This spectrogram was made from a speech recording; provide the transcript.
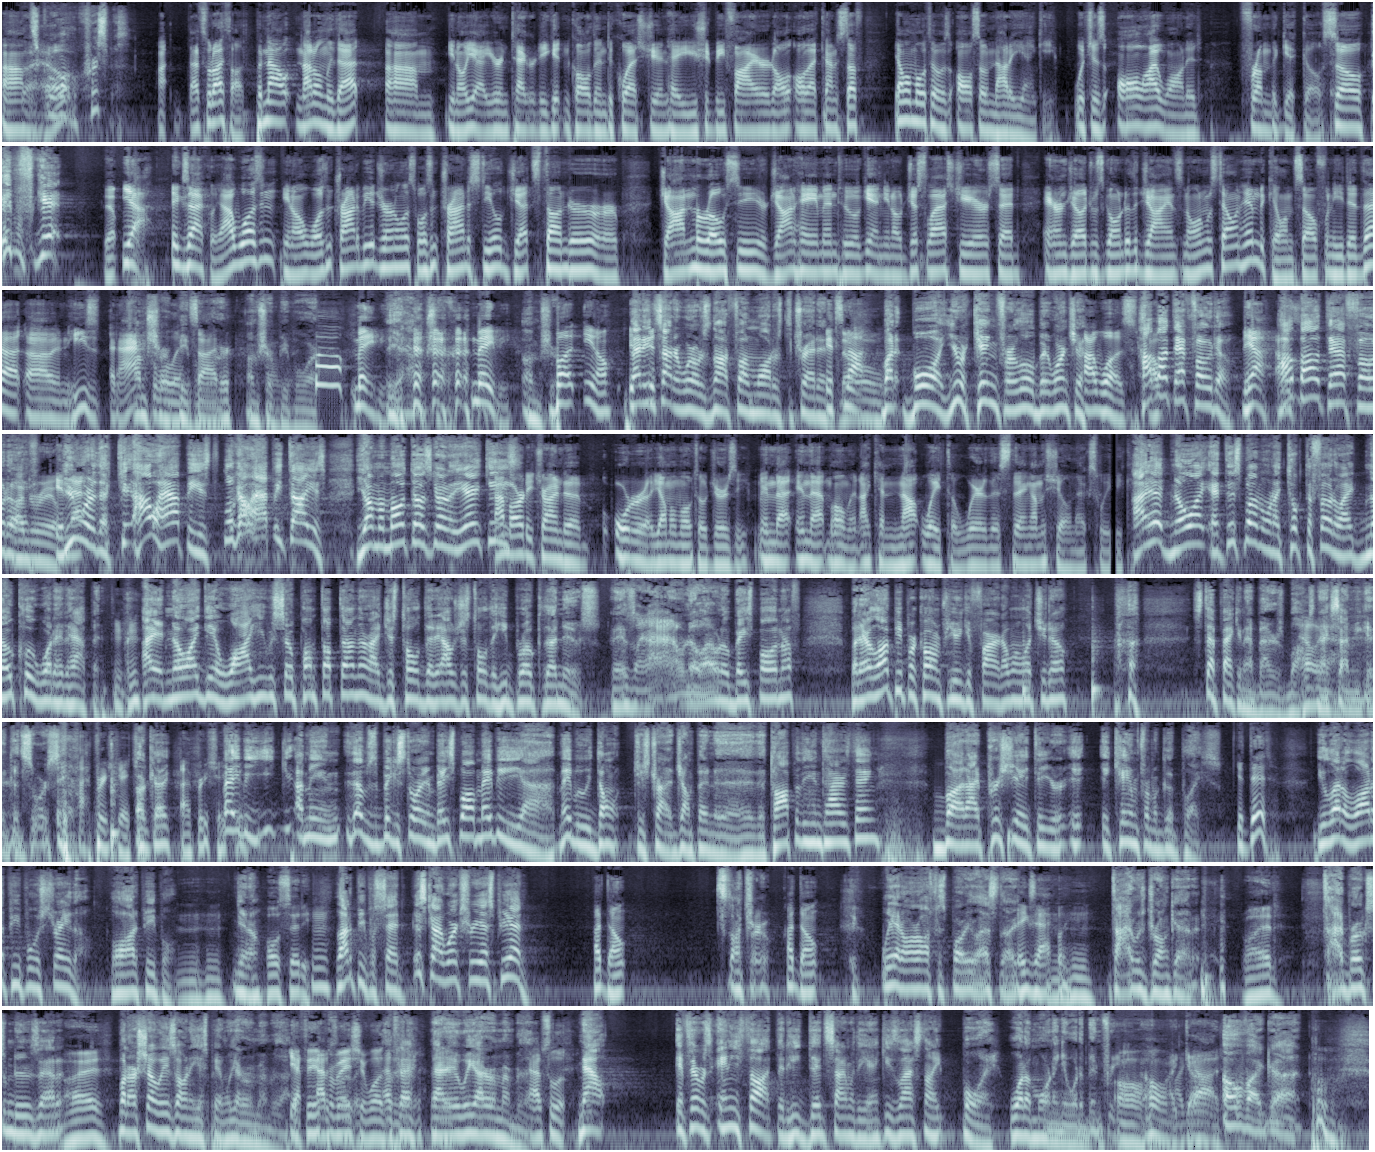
Oh, Christmas. I, that's what I thought. But now, not only that, um, you know, yeah, your integrity getting called into question. Hey, you should be fired. All, all that kind of stuff. Yamamoto is also not a Yankee, which is all I wanted from the get go. So People forget. Yep. yeah, exactly. I wasn't, you know, wasn't trying to be a journalist. wasn't trying to steal Jeff's thunder or Jon Morosi or Jon Heyman, who again, you know, just last year said Aaron Judge was going to the Giants. No one was telling him to kill himself when he did that, uh, and he's an actual I'm sure people insider. were. I'm sure people were. Well, maybe, Yeah, I'm sure. maybe. I'm sure. but you know, that it's, it's- insider world is not fun waters to tread in. It's not. But boy, you were king for a little bit, weren't you? I was. How I- about that photo? Yeah, I How was- about that photo? Unreal. You that- were the ki- how happy is look how happy Ty is. Yamamoto's going to the Yankees. I'm already trying to order a Yamamoto jersey in that in that moment. I cannot wait to wear this thing on the show next week. I had no I at this moment when I took the photo, I had no clue what had happened. Mm-hmm. I had no idea why he was so pumped up down there. I just told that I was just told that he broke the news. And it was like I don't know, I don't know baseball enough. But a lot of people are calling for you to get fired. I want to let you know. Step back in that batter's box Hell next yeah. time you get a good source. I appreciate you. Okay, I appreciate it. Maybe you. I mean that was the biggest story in baseball. Maybe uh, maybe we don't just try to jump into the, the top of the entire thing, but I appreciate that you're. It, it came from a good place. It did. You let a lot of people astray, though. A lot of people. Mm-hmm. You know, Whole city. a lot of people said this guy works for ESPN. I don't. It's not true. I don't. We had our office party last night. Exactly. Ty was drunk at it. What? Ty broke some news at it. What? But our show is on ESPN. We got to remember that. Yeah, If the information absolutely. wasn't Okay, that we got to remember that. Absolutely. Now, if there was any thought that he did sign with the Yankees last night, boy, what a morning it would have been for you. Oh, Oh my my God. God. Oh my God!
